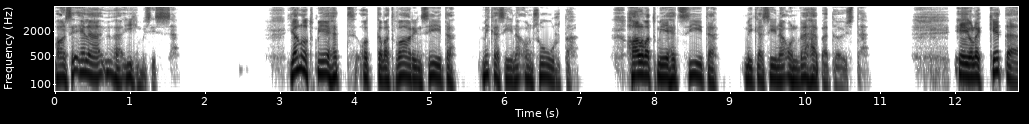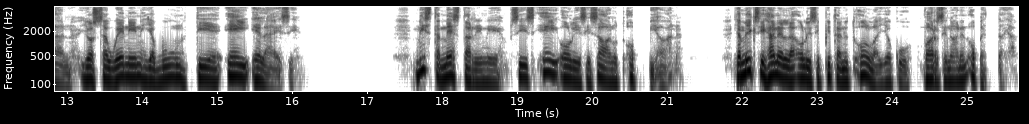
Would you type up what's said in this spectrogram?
vaan se elää yhä ihmisissä. Jalot miehet ottavat vaarin siitä, mikä siinä on suurta. Halvat miehet siitä, mikä siinä on vähäpätöistä. Ei ole ketään, jossa Wenin ja Buun tie ei eläisi. Mistä mestarini siis ei olisi saanut oppiaan? Ja miksi hänellä olisi pitänyt olla joku varsinainen opettaja?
